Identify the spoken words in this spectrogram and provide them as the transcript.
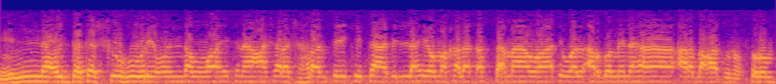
إن عدة الشهور عند الله اثنا عشر شهرا في كتاب الله يوم خلق السماوات والأرض منها أربعة حرم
